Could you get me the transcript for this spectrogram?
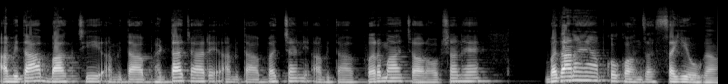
अमिताभ बागची, अमिताभ भट्टाचार्य, अमिताभ बच्चन, अमिताभ वर्मा, चार ऑप्शन है। बताना है आपको कौन सा सही होगा।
